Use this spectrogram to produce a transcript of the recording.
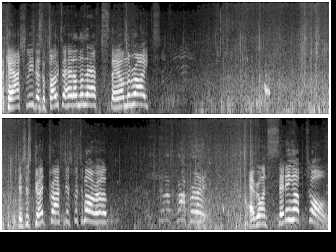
Okay, Ashley, there's a boat ahead on the left. Stay on the right. This is good practice for tomorrow. Do it properly. Everyone's sitting up tall.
